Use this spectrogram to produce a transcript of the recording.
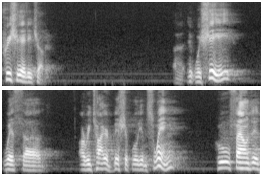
appreciate each other. Uh, it was she, with uh, our retired Bishop William Swing, who founded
